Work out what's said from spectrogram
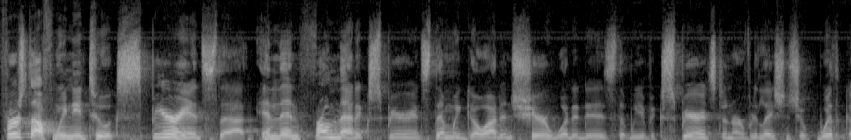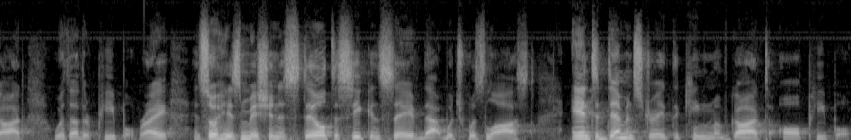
First off, we need to experience that. And then from that experience, then we go out and share what it is that we have experienced in our relationship with God, with other people, right? And so his mission is still to seek and save that which was lost and to demonstrate the kingdom of God to all people.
